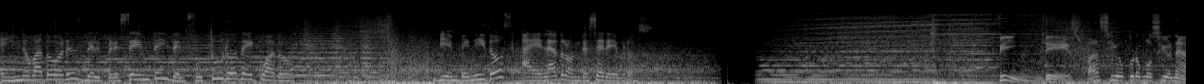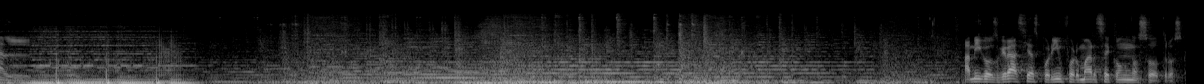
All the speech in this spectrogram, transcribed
e innovadores del presente y del futuro de Ecuador. Bienvenidos a El Ladrón de Cerebros. Fin de espacio promocional. Amigos, gracias por informarse con nosotros.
